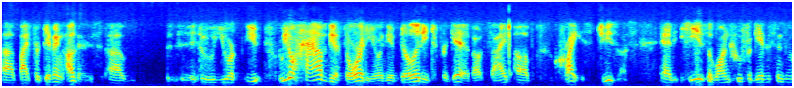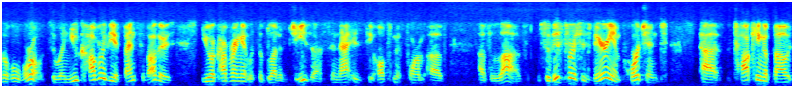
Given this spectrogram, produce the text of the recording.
uh, by forgiving others. Uh, you are, you, we don't have the authority or the ability to forgive outside of Christ, Jesus. And He is the one who forgave the sins of the whole world. So when you cover the offense of others, you are covering it with the blood of Jesus, and that is the ultimate form of of love. So this verse is very important, uh, talking about,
